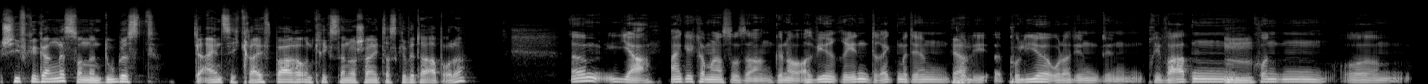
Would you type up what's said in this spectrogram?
schiefgegangen ist, sondern du bist der einzig Greifbare und kriegst dann wahrscheinlich das Gewitter ab, oder? Ähm, ja, eigentlich kann man das so sagen, genau. Also wir reden direkt mit dem ja. Poli äh, Polier oder den, den privaten mhm. Kunden ähm,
